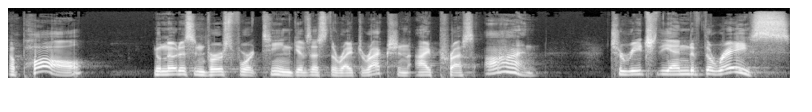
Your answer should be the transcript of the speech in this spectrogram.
Now, Paul, you'll notice in verse 14, gives us the right direction. I press on to reach the end of the race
